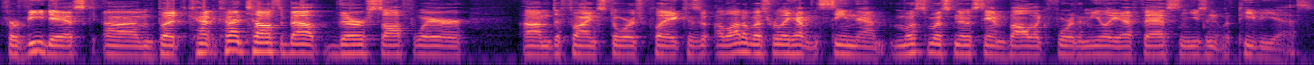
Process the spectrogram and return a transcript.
for vDisk. Um, but kind of, kind of tell us about their software um, defined storage play because a lot of us really haven't seen that. Most of us know Sanbolic for the MelioFS and using it with PVS.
